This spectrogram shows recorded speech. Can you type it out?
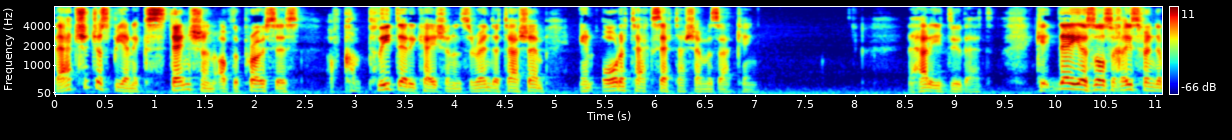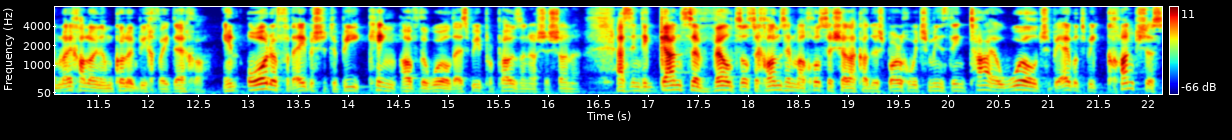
that should just be an extension of the process of complete dedication and surrender to Hashem in order to accept Hashem as our King. Now, how do you do that? In order for the Abishah to be king of the world, as we propose in Rosh Hashanah, as in the ganze Welt Malchus Baruch which means the entire world should be able to be conscious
